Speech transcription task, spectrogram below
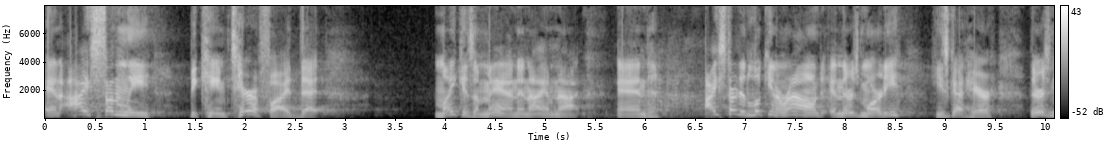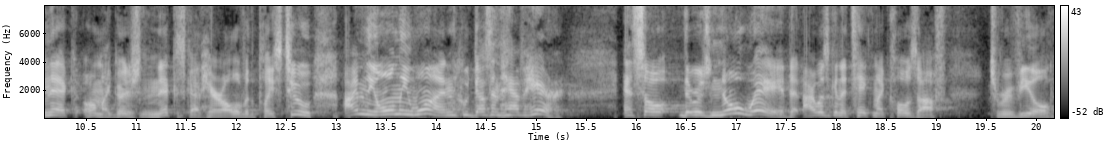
And I suddenly became terrified that Mike is a man and I am not. And I started looking around, and there's Marty. He's got hair. There's Nick. Oh my goodness, Nick's got hair all over the place too. I'm the only one who doesn't have hair. And so there was no way that I was going to take my clothes off to reveal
